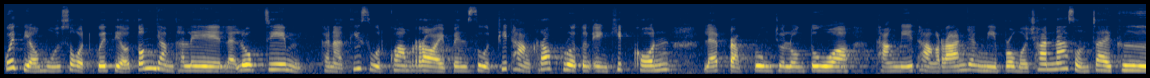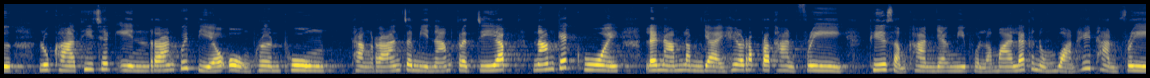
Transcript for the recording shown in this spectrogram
ก๋วยเตี๋ยวหมูสดก๋วยเตี๋ยวต้มยำทะเล และลวกจิ้ม ขณะที่สูตรความอร่อยเป็นสูตรที่ทางครอบครัวตนเองคิดค้น และปรับปรุงจนลงตัวทางนี้ทางร้านยังมีโปรโมชั่นน่าสนใจคือ ลูกค้าที่เช็คอิน ร้านก๋วยเตี๋ยวโอ่งเพลินพุงทางร้านจะมีน้ำกระเจี๊ยบ น้ำแก๊กฮวย และน้ำลำไยให้รับประทานฟรี ที่สำคัญยังมีผลไม้และขนมหวานให้ทานฟรี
